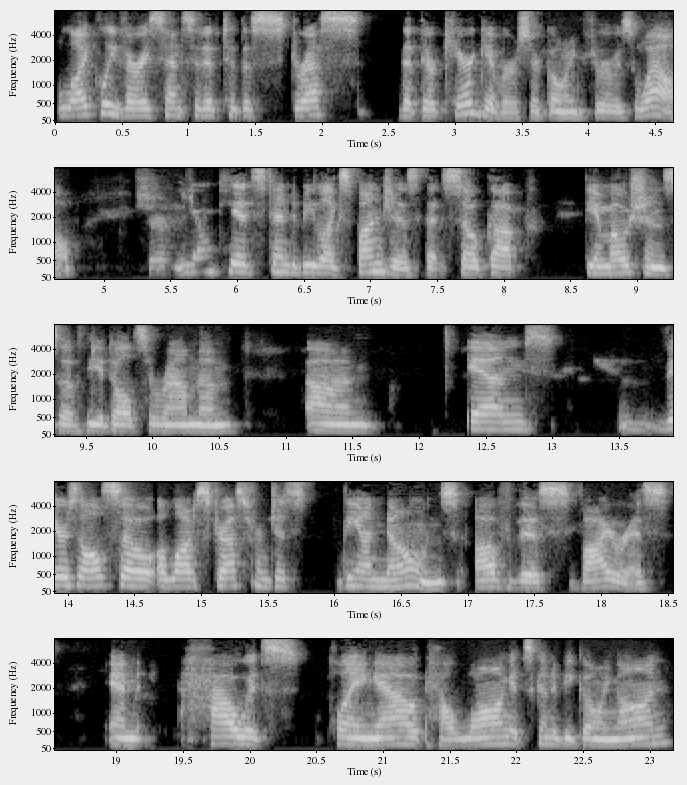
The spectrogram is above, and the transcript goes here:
likely very sensitive to the stress that their caregivers are going through as well. Sure. Young kids tend to be like sponges that soak up the emotions of the adults around them. Um, and there's also a lot of stress from just the unknowns of this virus and how it's playing out, how long it's going to be going on.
